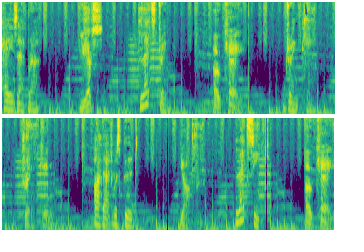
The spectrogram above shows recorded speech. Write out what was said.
Hey zebra. Yes? Let's drink. Okay. Drinking. Drinking. Ah that was good. Yup. Let's eat. Okay.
